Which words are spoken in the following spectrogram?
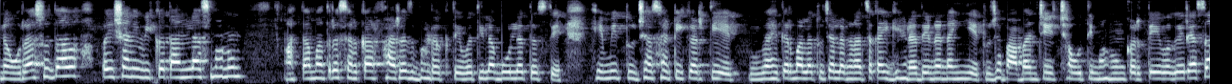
नवरासुद्धा पैशाने विकत आणलास म्हणून? आता मात्र सरकार फारच भडकते व तिला बोलत असते हे मी तुझ्यासाठी करते नाहीतर मला तुझ्या लग्नाचं काही घेणं देणं नाही आहे तुझ्या बाबांची इच्छा होती म्हणून करते वगैरे असं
